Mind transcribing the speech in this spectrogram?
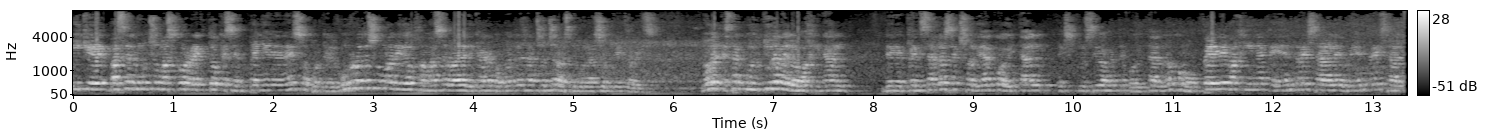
Y que va a ser mucho más correcto que se empeñen en eso, porque el burro de su marido jamás se va a dedicar a comerles la chocha o a estimular su clítoris. ¿no? Esta cultura de lo vaginal, de pensar la sexualidad coital, exclusivamente coital, ¿no? Como pene, vagina, que entra y sale, entra y sale.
